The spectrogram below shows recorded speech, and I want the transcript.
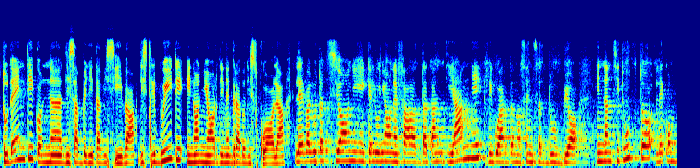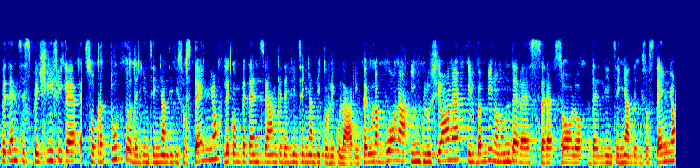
studenti con disabilità visiva, distribuiti in ogni ordine e grado di scuola. Le valutazioni che l'Unione fa da tanti anni riguardano senza dubbio innanzitutto le competenze specifiche soprattutto degli insegnanti di sostegno, le competenze anche degli insegnanti curriculari. Per una buona inclusione il bambino non deve essere solo dell'insegnante di sostegno,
